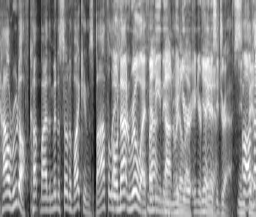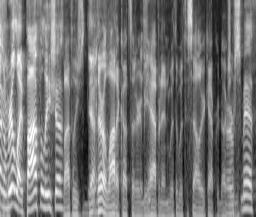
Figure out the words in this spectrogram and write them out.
Kyle Rudolph cut by the Minnesota Vikings. Ba Felicia. Oh, not in real life. I mean, in, in in your life. in your Yeah, fantasy yeah. drafts. In Oh, I'm talking real life. Ba Felicia. Bye, Felicia. Yeah. There, there are a lot of cuts that are going to be happening with with the salary cap reduction. Irv Smith.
